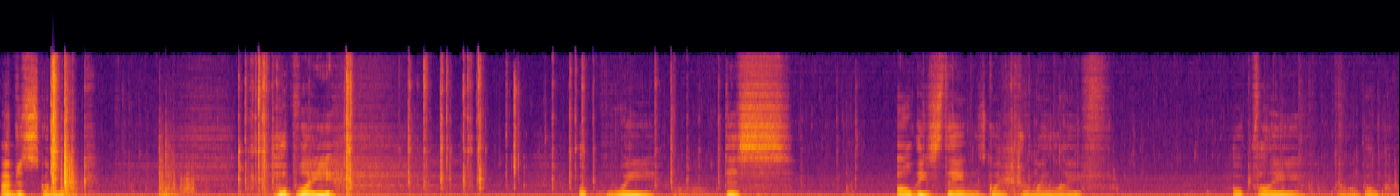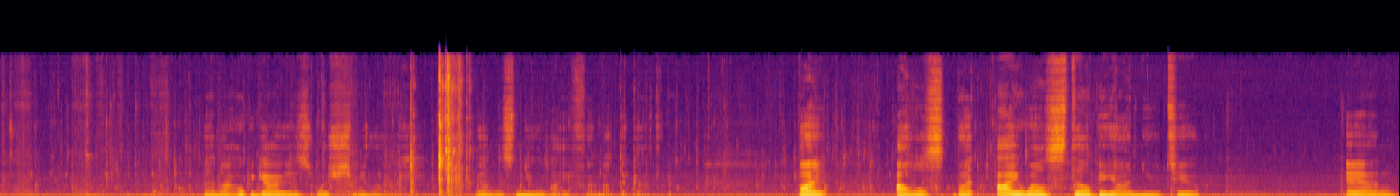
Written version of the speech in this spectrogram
I'm just going to work. Hopefully, hopefully, this, all these things going through my life, hopefully it will go well. And I hope you guys wish me luck on this new life I'm about to go through. But I will, but I will still be on YouTube. And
